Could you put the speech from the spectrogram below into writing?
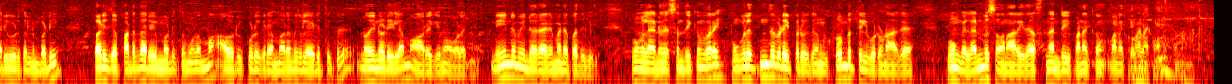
அறிவுறுத்தலின்படி படித்த பட்டதாரி மருத்துவ மூலமாக அவருக்கு கொடுக்குற மருந்துகளை எடுத்துக்கிட்டு நோய் நொடி இல்லாமல் ஆரோக்கியமாக வளருங்க. மீண்டும் இன்னொரு அருமையான பதிவில் உங்கள் அன்பை சந்திக்கும் வரை உங்களுக்கு விடைபெறுவது உங்கள் குடும்பத்தில் ஒருவனாக உங்கள் அன்பு சவன் ஹரிதாஸ். நன்றி வணக்கம் வணக்கம். வணக்கம்.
